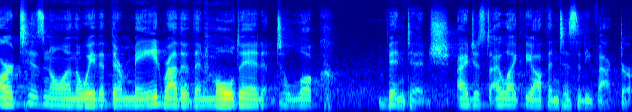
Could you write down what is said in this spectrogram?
artisanal in the way that they're made rather than molded to look vintage. I just I like the authenticity factor.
